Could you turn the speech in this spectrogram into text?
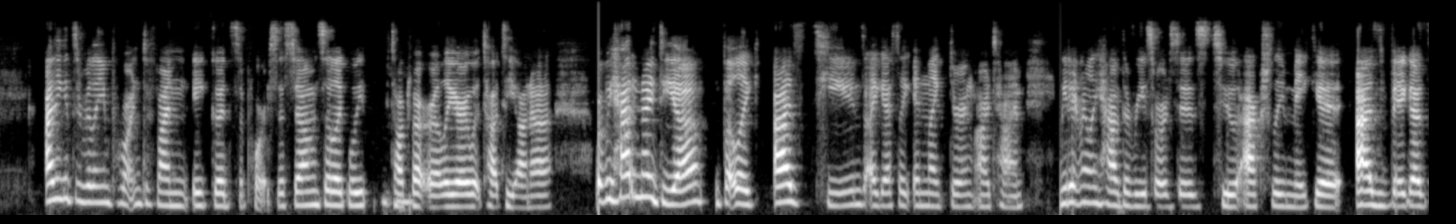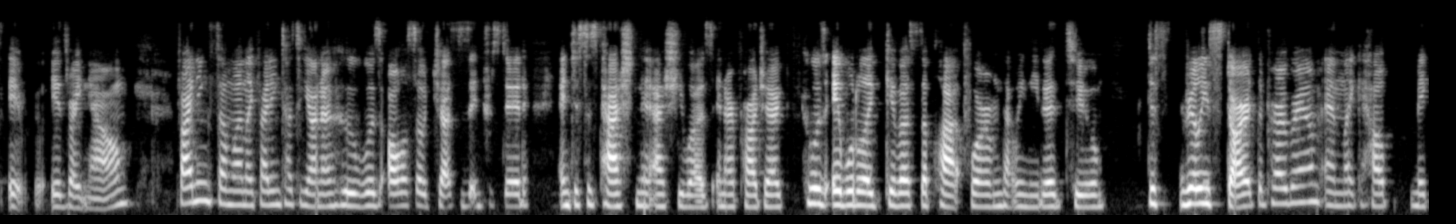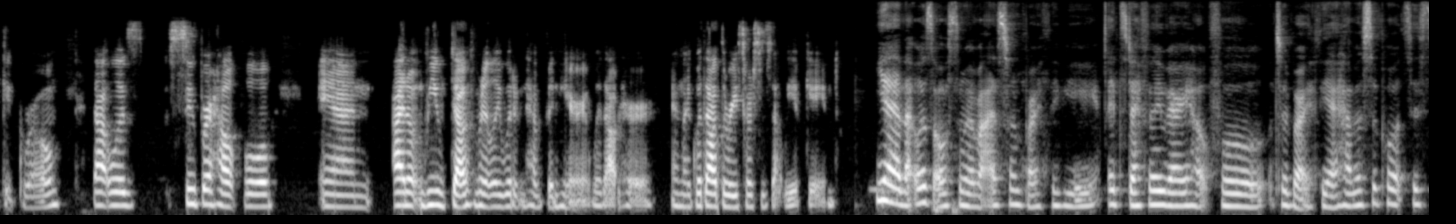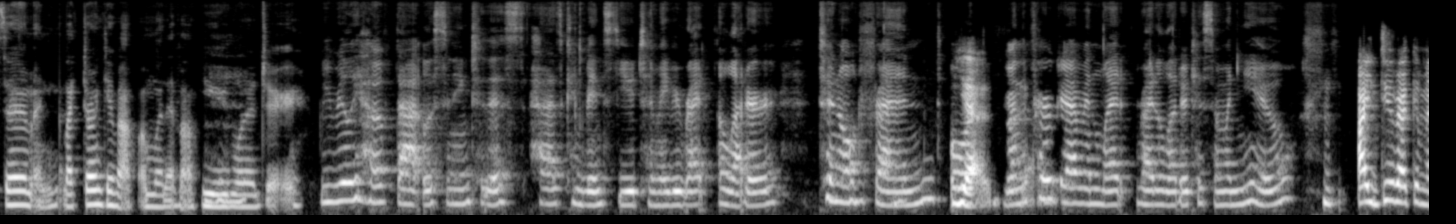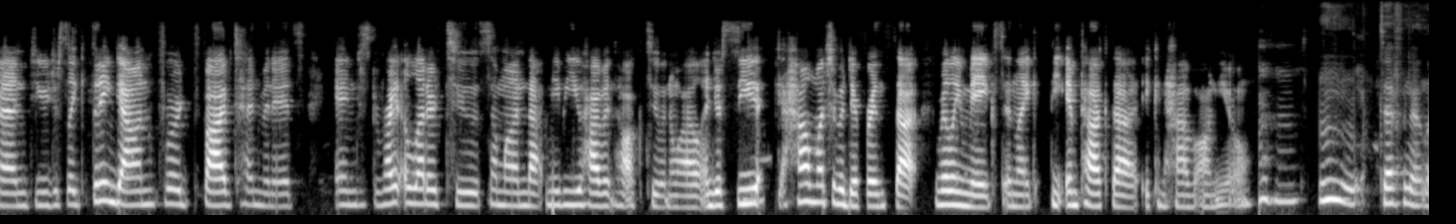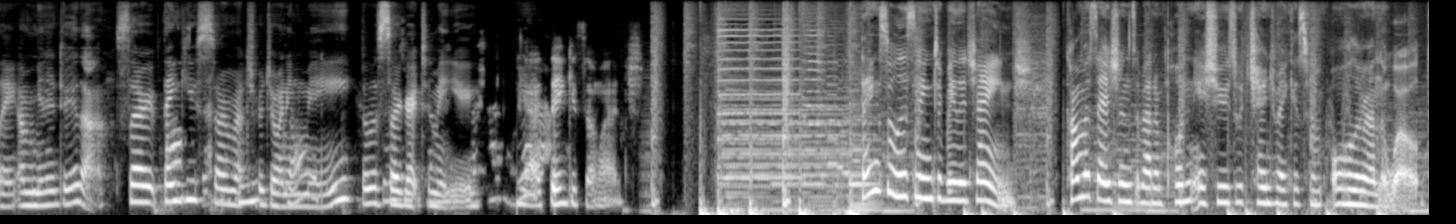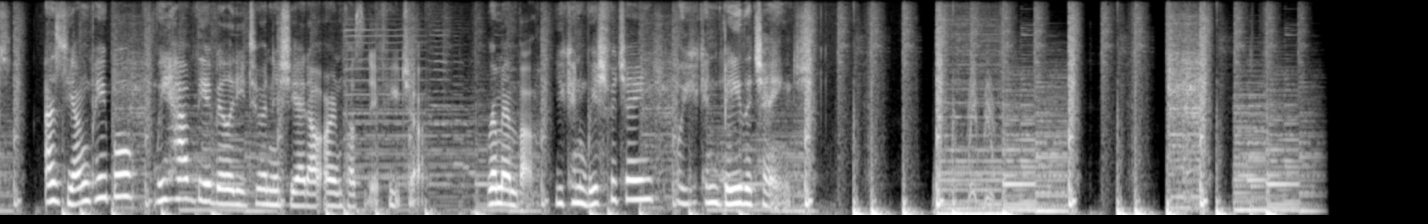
I think it's really important to find a good support system. So, like we talked mm-hmm. about earlier with Tatiana, where we had an idea, but like as teens, I guess, like in like during our time, we didn't really have the resources to actually make it as big as it is right now. Finding someone like finding Tatiana who was also just as interested and just as passionate as she was in our project, who was able to like give us the platform that we needed to just really start the program and like help make it grow. That was super helpful and I don't we definitely wouldn't have been here without her and like without the resources that we have gained. Yeah, that was awesome advice from both of you. It's definitely very helpful to both. Yeah, have a support system and like don't give up on whatever you Mhm. want to do. we really hope that listening to this has convinced you to maybe write a letter to an old friend or Yes, join the program and let write a letter to someone new I do recommend you just like sitting down for five, ten minutes and just write a letter to someone that maybe you haven't talked to in a while and just see how much of a difference that really makes and like the impact that it can have on you. hmm Mm, definitely. I'm going to do that. So, thank you so much for joining me. It was so great to meet you. for having me. Yeah, thank you so much. Thanks for listening to Be the Change. Conversations about important issues with changemakers from all around the world. As young people, we have the ability to initiate our own positive future. Remember, you can wish for change or you can be the change.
